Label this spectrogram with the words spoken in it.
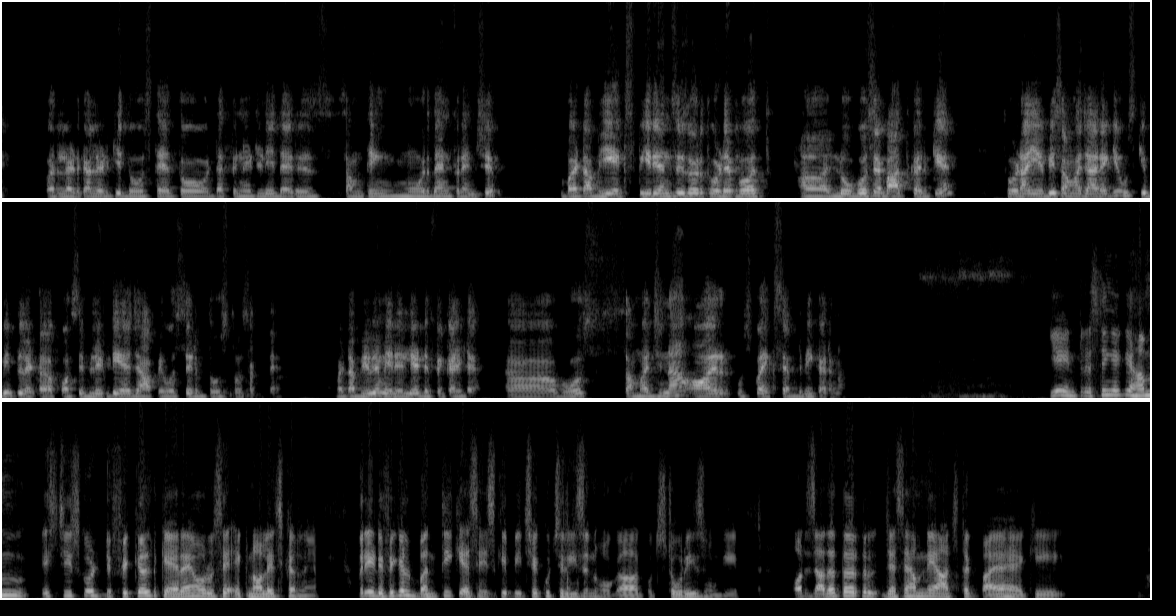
और लड़का लड़की दोस्त है तो definitely there is something more than friendship but अभी एक्सपीरियंसेस और थोड़े बहुत लोगों से बात करके थोड़ा ये भी समझ आ रहा है कि उसकी भी पॉसिबिलिटी है जहाँ पे वो सिर्फ़ दोस्त हो सकते हैं। बट अभी भी मेरे लिए डिफ़िकल्ट है वो समझना और उसको एक्सेप्ट भी करना। ये इंटरेस्टिंग है कि हम इस चीज़ को डिफ़िकल्ट कह रहे हैं और उसे एक्नॉलेज कर रहे हैं। पर ये डिफ़िकल्ट बनती कैसे? इसके पीछे कुछ रीजन होगा, कुछ स्टोरीज होंगी। और ज़्यादातर जैसे हमने आज तक पाया है कि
